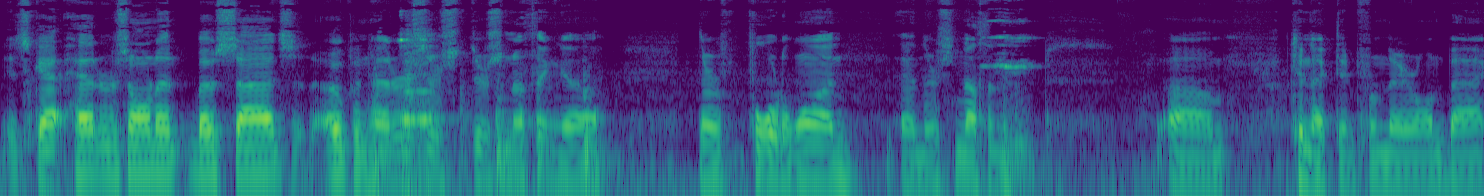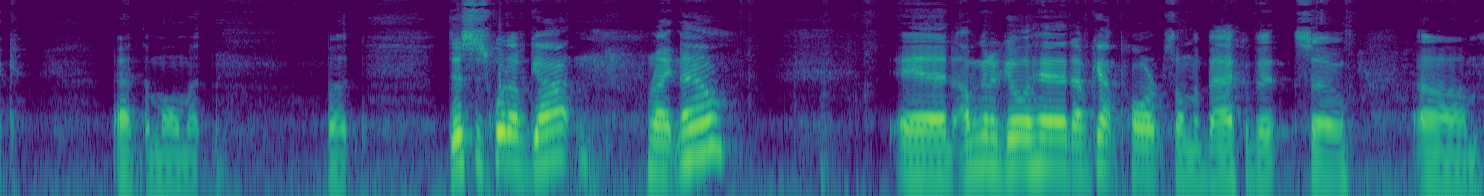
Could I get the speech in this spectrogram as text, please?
it's got headers on it, both sides, open headers. There's there's nothing, uh, they're four to one, and there's nothing um, connected from there on back at the moment. But this is what I've got right now. And I'm going to go ahead. I've got parts on the back of it. So, um,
